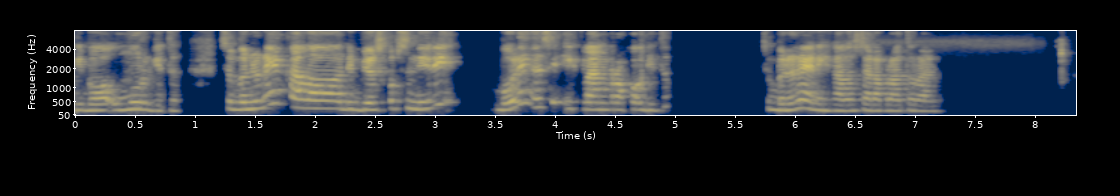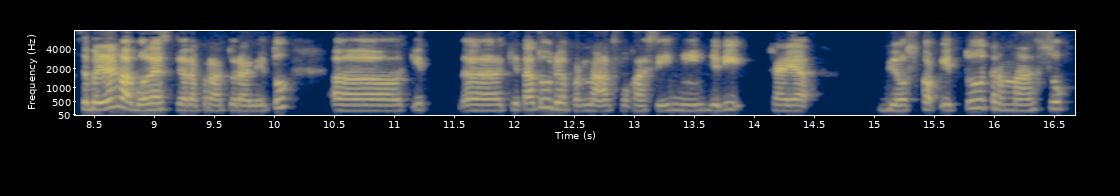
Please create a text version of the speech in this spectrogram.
di bawah umur gitu. Sebenarnya kalau di bioskop sendiri, boleh nggak sih iklan rokok gitu? Sebenarnya nih kalau secara peraturan sebenarnya nggak boleh secara peraturan itu uh, kita, uh, kita tuh udah pernah advokasi ini. Jadi kayak bioskop itu termasuk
